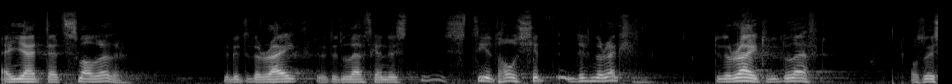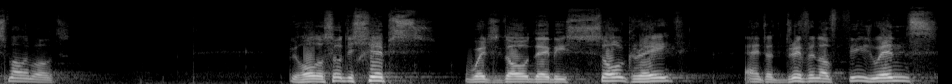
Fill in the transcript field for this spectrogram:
And yet, that small rudder, a bit to the right, a bit to the left, can just steer the whole ship in different direction. To the right, to the left. Also, the smaller boats. Behold, also the ships, which though they be so great and are driven of fierce winds,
